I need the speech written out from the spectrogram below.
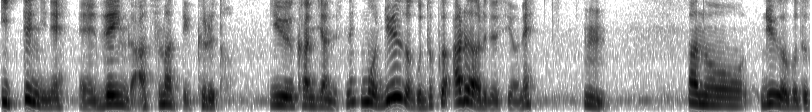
一点にね、えー全員が集まってくるという感じなんですね。もう龍が如くあるあるですよね。うん。あの龍が如く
